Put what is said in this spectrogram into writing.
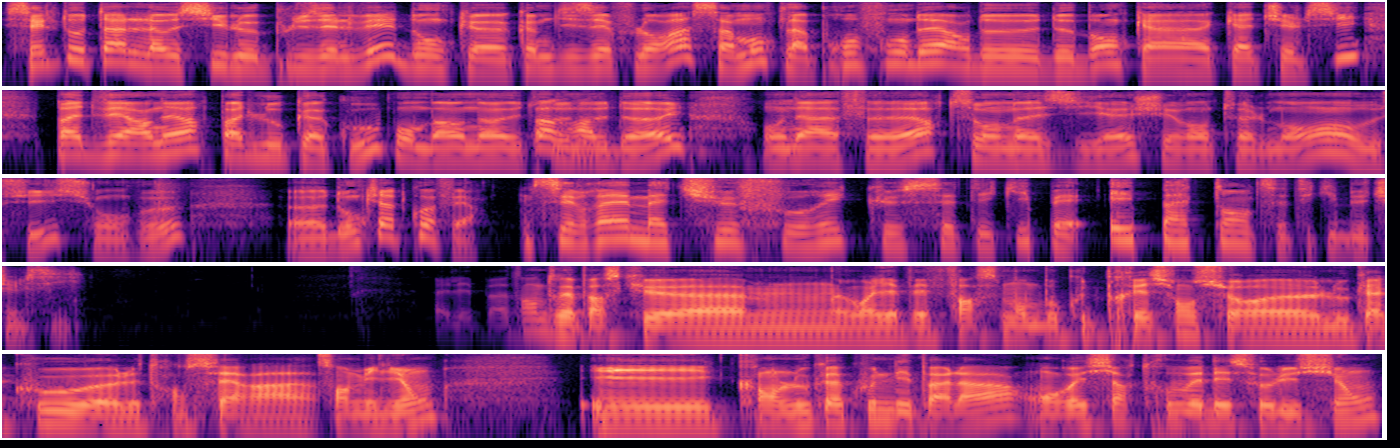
C'est le total là aussi le plus élevé. Donc, euh, comme disait Flora, ça montre la profondeur de, de banque à, Chelsea. Pas de Werner, pas de Lukaku. Bon, bah, on a Hudson on a Furtz, on a Ziyech éventuellement aussi, si on veut. Euh, donc, il y a de quoi faire. C'est vrai, Mathieu Fauré, que cette équipe est épatante, cette équipe de Chelsea. Elle est épatante, parce que il y avait forcément beaucoup de pression sur Lukaku, le transfert à 100 millions. Et quand Lukaku n'est pas là, on réussit à retrouver des solutions.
